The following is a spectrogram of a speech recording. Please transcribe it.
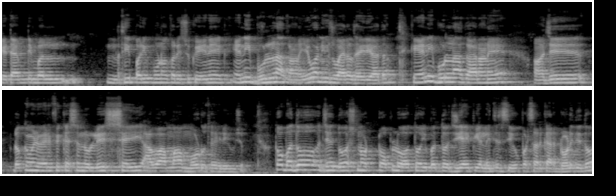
એ ટાઈમ ટેબલ નથી પરિપૂર્ણ કરી શક્યું એને, એની ભૂલના કારણે, એવા ન્યૂઝ વાયરલ થઈ રહ્યા હતા કે એની ભૂલના કારણે જે ડોક્યુમેન્ટ વેરિફિકેશનનું લિસ્ટ છે એ આવવામાં મોડું થઈ રહ્યું છે. તો બધો જે દોષનો ટોપલો હતો એ બધો જીઆઈપીએલ એજન્સી ઉપર સરકારે ઢોળી દીધો.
